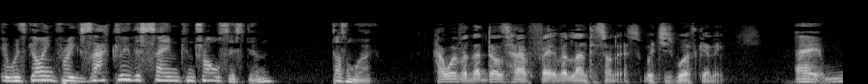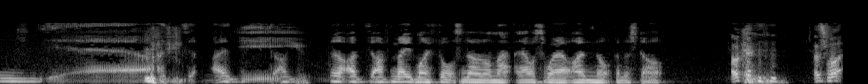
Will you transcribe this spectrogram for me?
it was going for exactly the same control system, doesn't work. However, that does have Fate of Atlantis on it, which is worth getting. Uh, yeah, I, I, I, I've, I've made my thoughts known on that elsewhere. I'm not going to start. Okay. That's fine.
